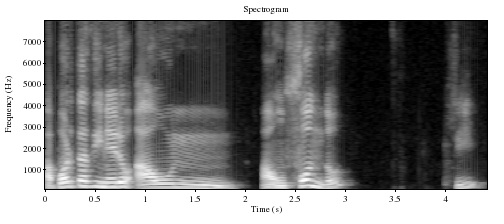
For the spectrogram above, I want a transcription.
Aportas dinero a un, a un fondo, ¿sí?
